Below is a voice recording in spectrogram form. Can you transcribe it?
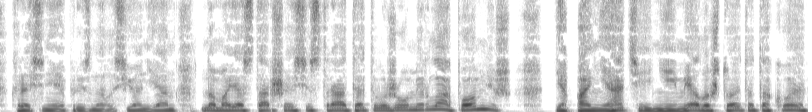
— краснее призналась Юань-Ян. «Но моя старшая сестра от этого же умерла, помнишь? Я понятия не имела, что это такое,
